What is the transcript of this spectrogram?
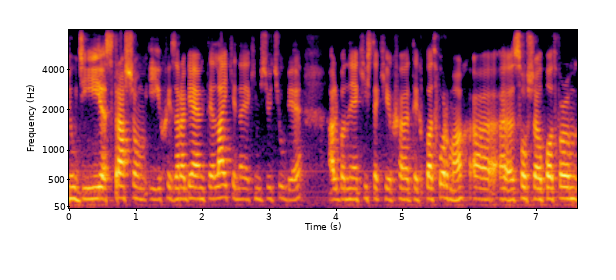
ludzi, straszą ich i zarabiają te lajki na jakimś YouTubie albo na jakichś takich e, tych platformach, e, social platform,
